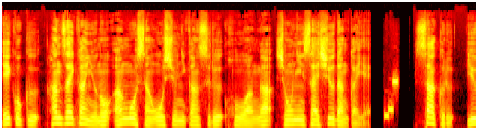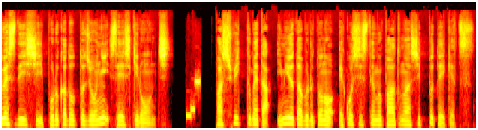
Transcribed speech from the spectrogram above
英国犯罪関与の暗号資産押収に関する法案が承認最終段階へ。サークル USDC ポルカドット上に正式ローンチ。パシフィックメタイミュータブルとのエコシステムパートナーシップ締結。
